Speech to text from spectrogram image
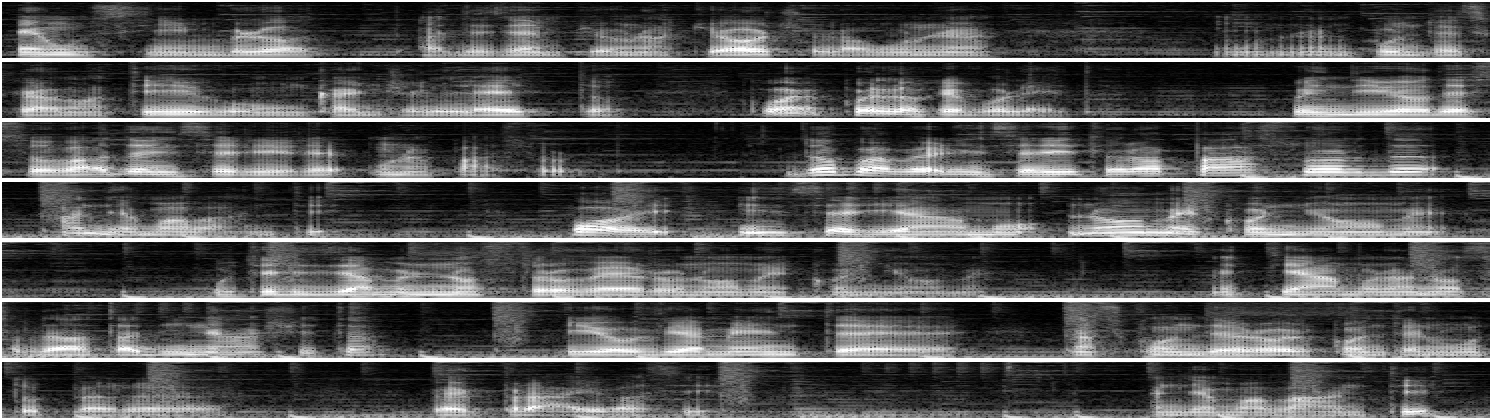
e un simbolo, ad esempio una chiocciola, un, un punto esclamativo, un cancelletto, quello che volete. Quindi io adesso vado a inserire una password. Dopo aver inserito la password andiamo avanti. Poi inseriamo nome e cognome, utilizziamo il nostro vero nome e cognome. Mettiamo la nostra data di nascita, io ovviamente nasconderò il contenuto per, per privacy. Andiamo avanti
